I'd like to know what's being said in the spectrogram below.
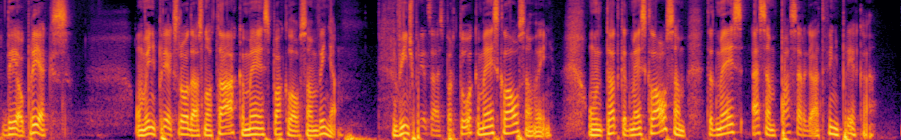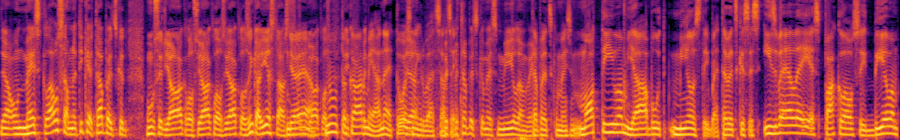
Dieva prieks, un viņa prieks radās no tā, ka mēs paklausām viņam. Viņš priecājas par to, ka mēs klausām viņu. Un tad, kad mēs klausām, tad mēs esam pasargāti viņa priekā. Ja, un mēs klausām ne tikai tāpēc, ka mums ir jāklaus, jāklaus, jāklaus, zin, kā iestāstīt. Jā, jā. Jāklaus. Nu, tā kā armijā, nē, to es jā, negribētu sacīt. Bet, bet tāpēc, ka mēs mīlam viņu. Tāpēc, ka mēs motīvam jābūt mīlestībai. Tāpēc, ka es izvēlējies paklausīt Dievam,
